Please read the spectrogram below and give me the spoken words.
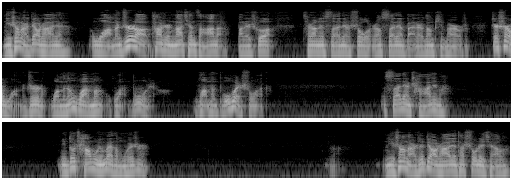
你上哪调查去？我们知道他是拿钱砸的，把这车才让那四 S 店收了，让四 S 店摆那当品牌二手车，这事儿我们知道，我们能管吗？管不了，我们不会说的。四 S 店查去吧。你都查不明白怎么回事啊？你上哪儿去调查去？他收这钱了，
